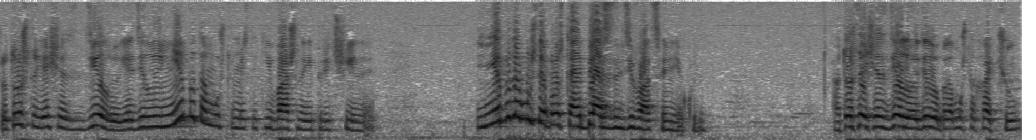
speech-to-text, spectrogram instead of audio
что то, что я сейчас делаю, я делаю не потому, что у меня есть такие важные причины, и не потому, что я просто обязан деваться некуда, а то, что я сейчас делаю, я делаю, потому что хочу.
